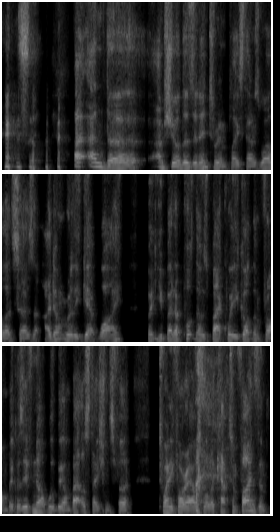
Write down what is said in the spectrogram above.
so and uh, I'm sure there's an interim place there as well that says, I don't really get why, but you better put those back where you got them from, because if not, we'll be on battle stations for 24 hours while the captain finds them.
